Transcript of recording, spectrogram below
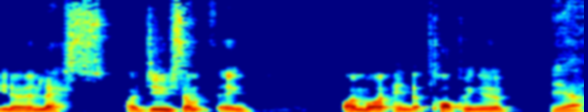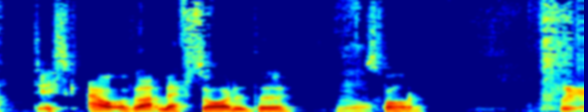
you know, unless I do something, I might end up popping a Yeah. disc out of that left side of the spine.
